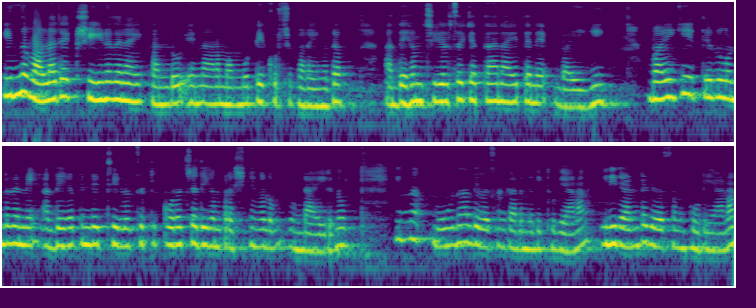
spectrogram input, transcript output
ഇന്ന് വളരെ ക്ഷീണിതനായി കണ്ടു എന്നാണ് മമ്മൂട്ടിയെക്കുറിച്ച് പറയുന്നത്. അദ്ദേഹം ചികിത്സയ്ക്കെത്താനായി തന്നെ വൈകി. വൈകി എത്തിയത് കൊണ്ട് തന്നെ അദ്ദേഹത്തിന്റെ ചികിത്സയ്ക്ക് കുറച്ചധികം പ്രശ്നങ്ങളും ഉണ്ടായിരുന്നു. ഇന്ന് മൂന്നാം ദിവസം കടന്നിരിക്കുകയാണ്. ഇനി രണ്ട് ദിവസം കൂടിയാണ്.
